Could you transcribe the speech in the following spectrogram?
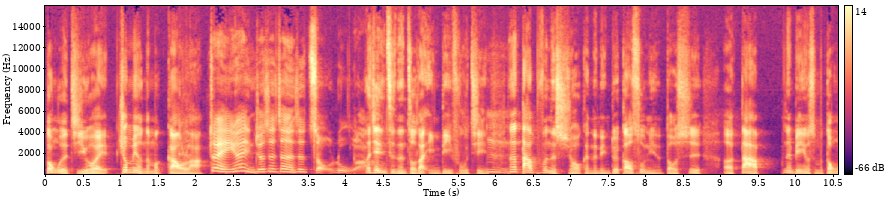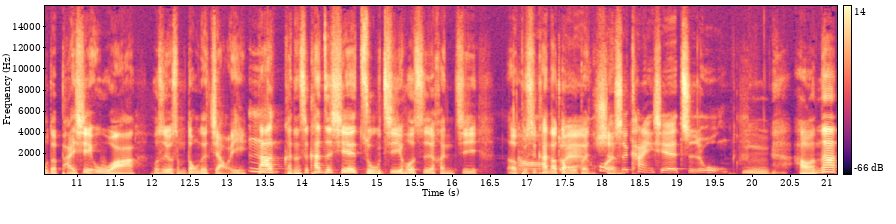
动物的机会就没有那么高啦。对，因为你就是真的是走路啊，而且你只能走在营地附近。嗯、那大部分的时候，可能领队告诉你的都是呃大。那边有什么动物的排泄物啊，或是有什么动物的脚印？嗯、大家可能是看这些足迹或是痕迹，而不是看到动物本身，或者是看一些植物。嗯，好，那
